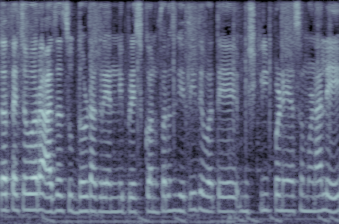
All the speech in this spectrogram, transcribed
तर त्याच्यावर आजच उद्धव ठाकरे यांनी प्रेस कॉन्फरन्स घेतली. तेव्हा ते मिश्किलपणे असं म्हणाले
